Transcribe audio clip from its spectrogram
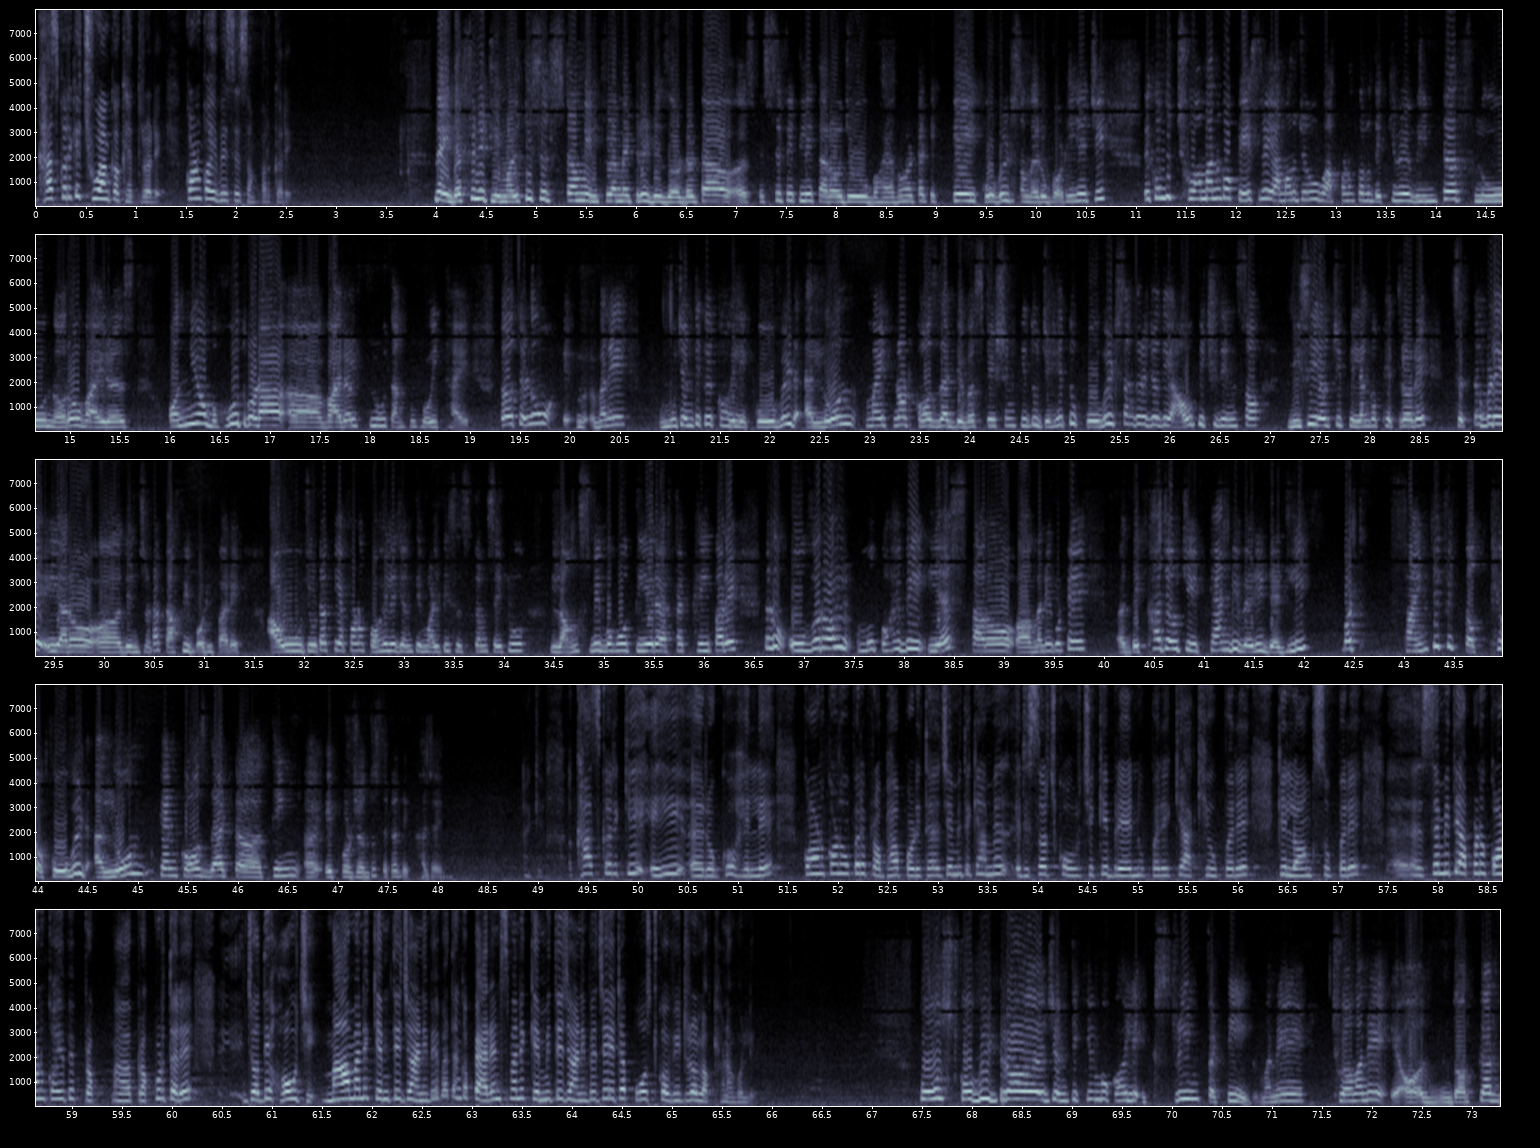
खास करके छुआ क्षेत्र में कौन कह संपर्क नहीं definitely multi system inflammatory disorder टा स्पेसीफिकली तार जो भयावहटा टे कोड समय बढ़ी जाए देखो छुआ मान केस आम जो आप देखिए विंटर फ्लू नोरो वायरस अन्य बहुत गुड़ा वायरल फ्लू तेई तो तेणु मानते मुझे कहली Covid alone might not cause that devastation किंतु जेहेतु कोविड संगे जदि आउ किसी जिनस मिसी जाऊँ पिला क्षेत्र में से यार जिनसा काफी बढ़ी पारे आउ जोटा कि आप कहले जमी मल्टी सिस्टम से लंगस भी बहुत इे एफेक्ट हो पाए तेणु ओवरअल मुझे कहबी येस तार मानते गोटे देखा जाट कैन भी वेरी डेडली बट साइंटिफिक तथ्य Covid alone can cause that thing এ পর্যন্ত সেটা দেখা যায়নি खास करके यही uh, रोग हेले कौन कौन उपर प्रभाव पड़ता है जमीक कि आम रिसर्च कर ब्रेन उपर कि आखि उपर कि लंग्स उपर सेमती आप कौन कह uh, प्रकृत जदि हो माँ मैंने केमती जानवे प्यारेन्ट्स मैंने केमी जानवे जो यहाँ पोस्ट कोविड्र लक्षण बोली पोस्ट कोविड्र जमीक मुझे कहली एक्सट्रीम फैटिग मानने छुआ मैंने दरकार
